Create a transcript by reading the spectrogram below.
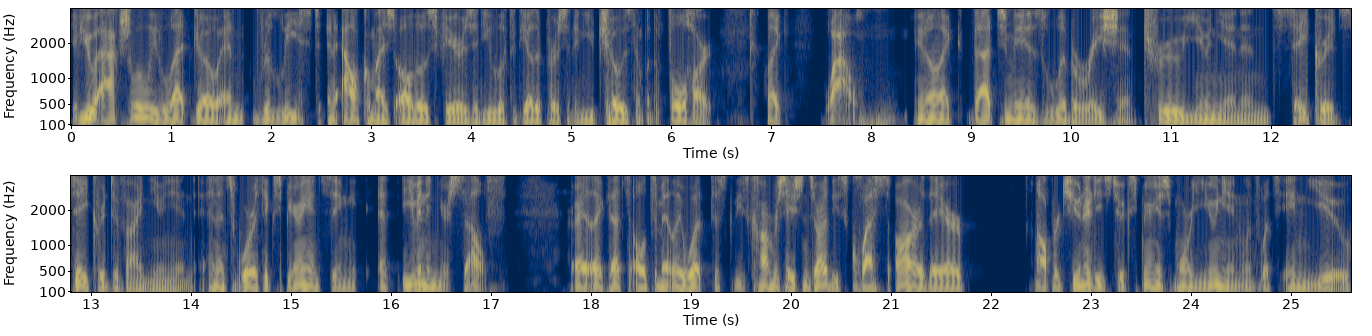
if you actually let go and released and alchemized all those fears and you looked at the other person and you chose them with a full heart like wow. You know like that to me is liberation true union and sacred sacred divine union. And it's worth experiencing at, even in yourself right like that's ultimately what this, these conversations are these quests are they are opportunities to experience more union with what's in you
